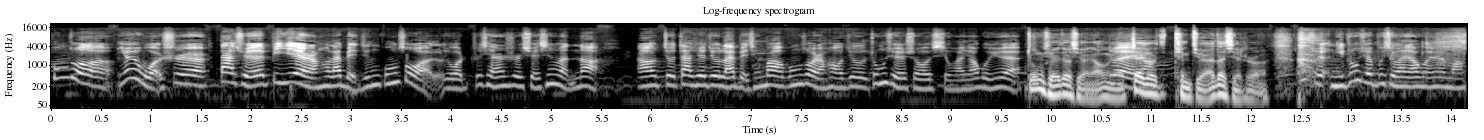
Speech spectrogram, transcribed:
工作。因为我是大学毕业，然后来北京工作。我之前是学新闻的，然后就大学就来北京报工作，然后就中学时候喜欢摇滚乐。中学就喜欢摇滚乐，这就挺绝的。其实中学你中学不喜欢摇滚乐吗？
